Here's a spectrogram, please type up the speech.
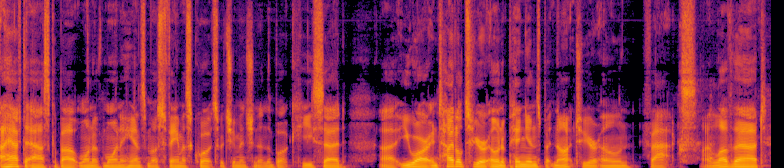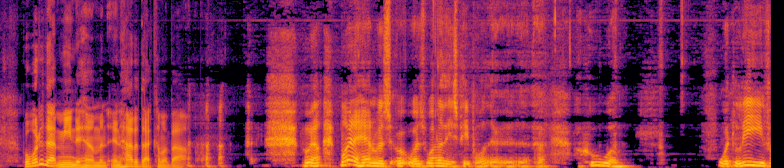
I have to ask about one of Moynihan's most famous quotes, which you mentioned in the book. He said, uh, You are entitled to your own opinions, but not to your own facts. I love that. But what did that mean to him, and, and how did that come about? well, Moynihan was was one of these people uh, uh, who um, would leave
